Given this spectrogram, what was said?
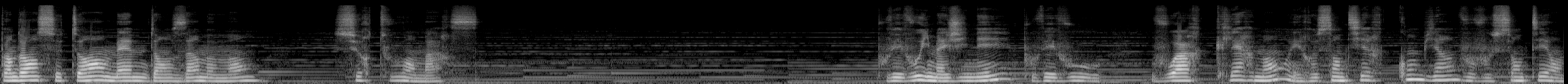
Pendant ce temps, même dans un moment, surtout en mars. Pouvez-vous imaginer, pouvez-vous voir clairement et ressentir combien vous vous sentez en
